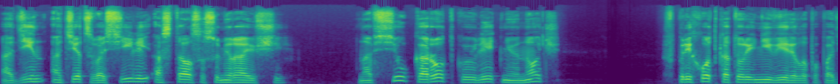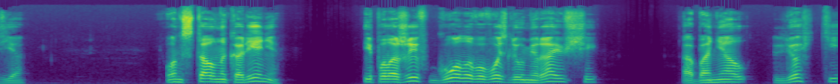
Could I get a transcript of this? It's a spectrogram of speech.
Один отец Василий остался с умирающей на всю короткую летнюю ночь, в приход которой не верила попадья. Он стал на колени и, положив голову возле умирающей, обонял легкий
